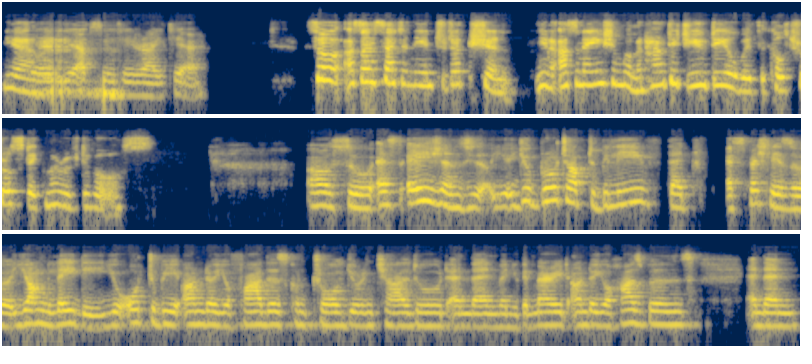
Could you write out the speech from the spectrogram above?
Yeah. So you're absolutely right. Yeah. So, as I said in the introduction, you know, as an Asian woman, how did you deal with the cultural stigma of divorce? Oh, so as Asians, you, you're brought up to believe that, especially as a young lady, you ought to be under your father's control during childhood, and then when you get married, under your husband's, and then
